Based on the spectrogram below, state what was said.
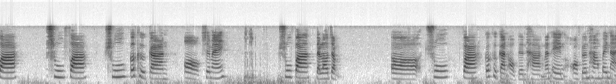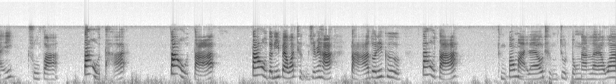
ฟ้าชูฟ้าชูก็คือการออกใช่ไหมชูฟ้าแต่เราจะเอ่อชูฟ้าก็คือการออกเดินทางนั่นเองออกเดินทางไปไหนชูฟ้าเต้าตาเต้าตาเต้าตัวนี้แปลว่าถึงใช่ไหมคะตาตัวนี้คือเต้าตา ถึงเป้าหมายแล้วถึงจุดตรงนั้นแล้วว่า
